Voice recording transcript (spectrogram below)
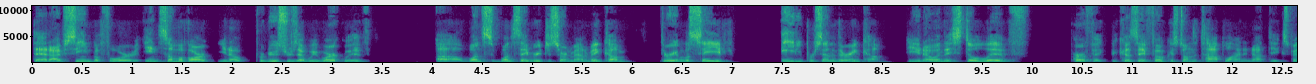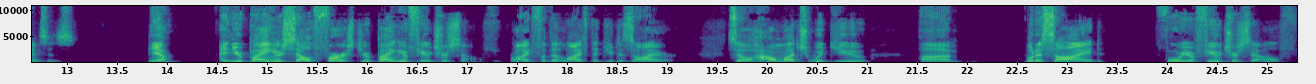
that i've seen before in some of our you know producers that we work with. Uh, once once they reach a certain amount of income they're able to save 80% of their income you know and they still live perfect because they focused on the top line and not the expenses. Yep. And you're paying yourself first. You're paying your future self right for the life that you desire so, how much would you uh, put aside for your future self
